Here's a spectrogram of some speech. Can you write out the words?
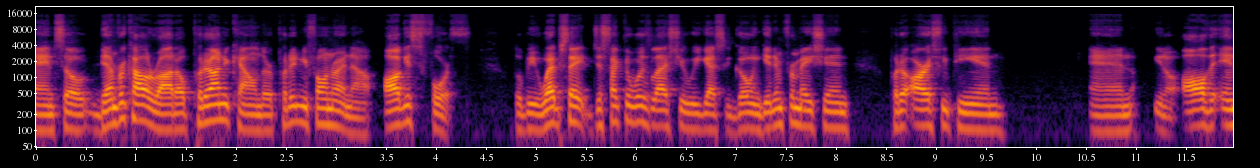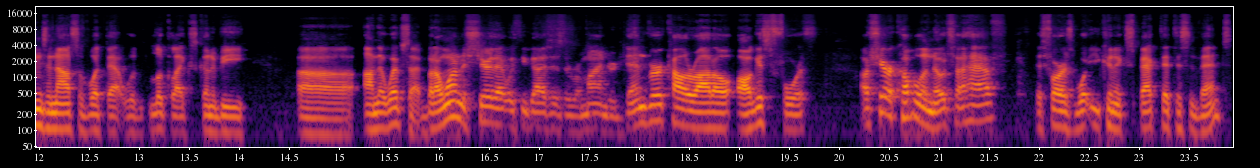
And so, Denver, Colorado, put it on your calendar, put it in your phone right now, August 4th. There'll be a website just like there was last year where you guys could go and get information, put an RSVP in, and you know all the ins and outs of what that would look like is going to be uh, on their website. But I wanted to share that with you guys as a reminder. Denver, Colorado, August 4th. I'll share a couple of notes I have as far as what you can expect at this event.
